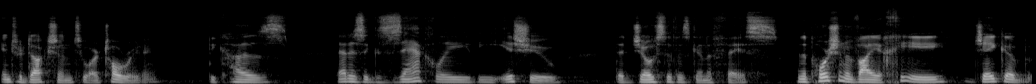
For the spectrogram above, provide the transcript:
introduction to our Torah reading because that is exactly the issue that Joseph is going to face. In the portion of Vayechi, Jacob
